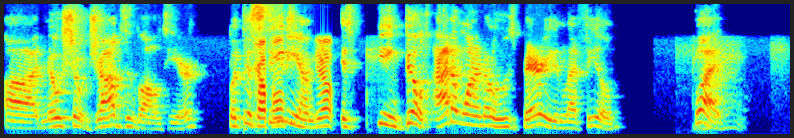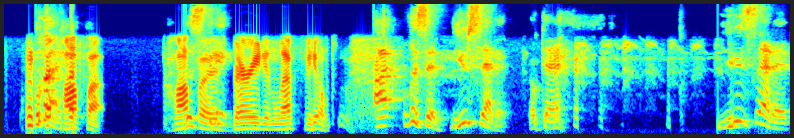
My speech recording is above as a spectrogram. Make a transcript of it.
uh, no-show jobs involved here, but this Couple, stadium yep. is being built. I don't want to know who's buried in left field, but but Hoffa Hoffa is buried in left field I, listen, you said it, okay? you said it,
